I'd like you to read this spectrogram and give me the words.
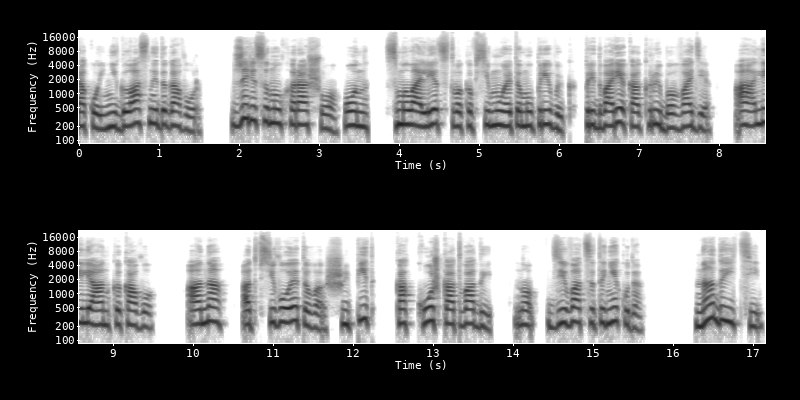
Такой негласный договор. Джеррисону хорошо, он с малолетства ко всему этому привык, при дворе как рыба в воде. А Лилиан каково? Она от всего этого шипит, как кошка от воды, но деваться-то некуда. Надо идти.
